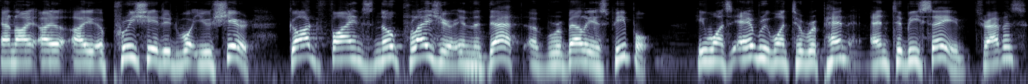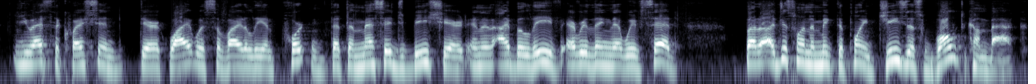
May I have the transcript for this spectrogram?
And I, I, I appreciated what you shared. God finds no pleasure in the mm. death of rebellious people. He wants everyone to repent and to be saved. Travis? You asked the question, Derek, why it was so vitally important that the message be shared. And I believe everything that we've said. But I just want to make the point Jesus won't come back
